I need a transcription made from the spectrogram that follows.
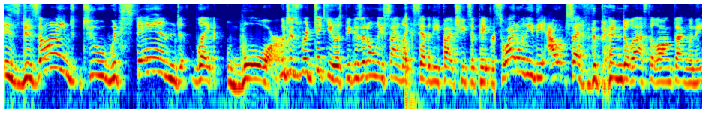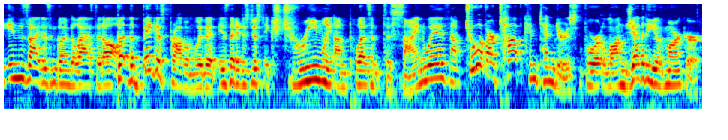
is designed to withstand, like, war. Which is ridiculous because it only signed like 75 sheets of paper, so why do we need the outside of the pen to last a long time when the inside isn't going to last at all? But the biggest problem with it is that it is just extremely unpleasant to sign with. Now, two of our top contenders for longevity of marker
